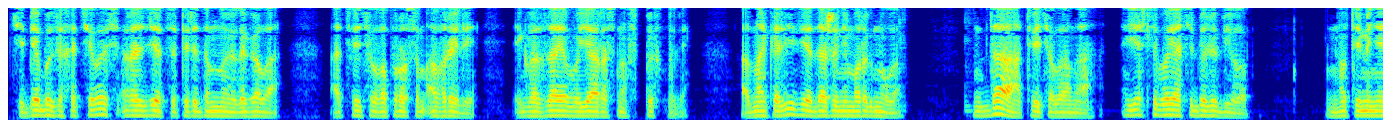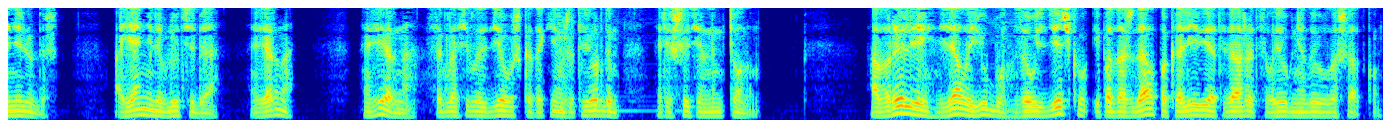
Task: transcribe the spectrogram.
«Тебе бы захотелось раздеться передо мною догола», — ответил вопросом Аврелий, и глаза его яростно вспыхнули. Однако Ливия даже не моргнула. «Да», — ответила она, — «если бы я тебя любила». «Но ты меня не любишь, а я не люблю тебя, верно?» «Верно», — согласилась девушка таким же твердым, решительным тоном. Аврелий взял Юбу за уздечку и подождал, пока Ливия отвяжет свою гнедую лошадку.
